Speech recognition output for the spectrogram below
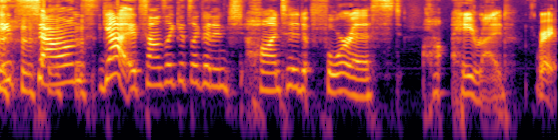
It sounds. Yeah, it sounds like it's like an haunted forest ha- hayride. Right.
